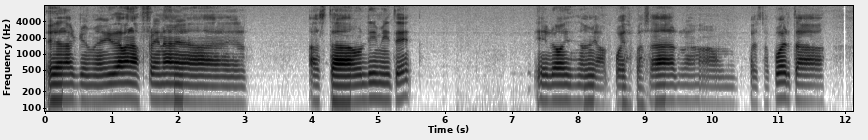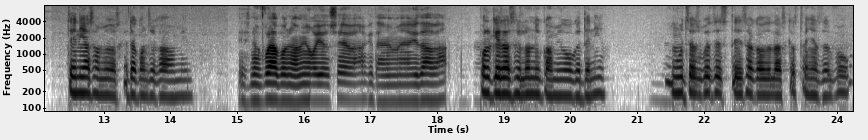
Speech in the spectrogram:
era que me ayudaban a frenar hasta un límite y luego diciendo, mira, puedes pasar por esta puerta. ¿Tenías amigos que te aconsejaban bien? Y si no fuera por mi amigo Joseba, que también me ayudaba. Porque eras el único amigo que tenía. Muchas veces te he sacado de las castañas del fuego.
